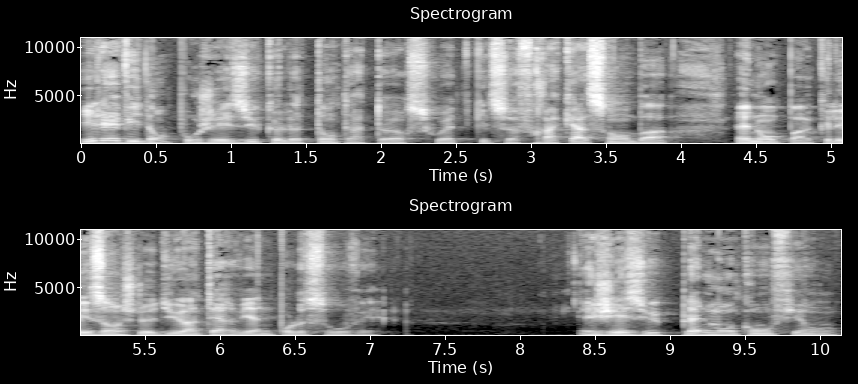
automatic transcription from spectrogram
Il est évident pour Jésus que le tentateur souhaite qu'il se fracasse en bas et non pas que les anges de Dieu interviennent pour le sauver. Et Jésus, pleinement confiant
